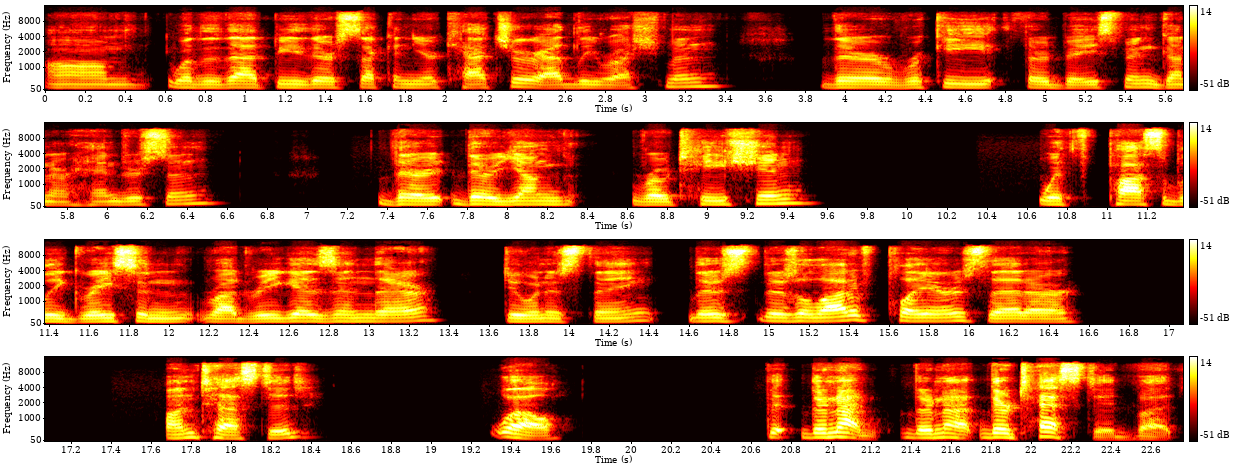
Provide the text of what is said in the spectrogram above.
Um, whether that be their second year catcher, Adley Rutschman, their rookie third baseman, Gunnar Henderson, their their young rotation with possibly Grayson Rodriguez in there doing his thing. There's there's a lot of players that are untested. Well, they're not they're not they're tested, but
